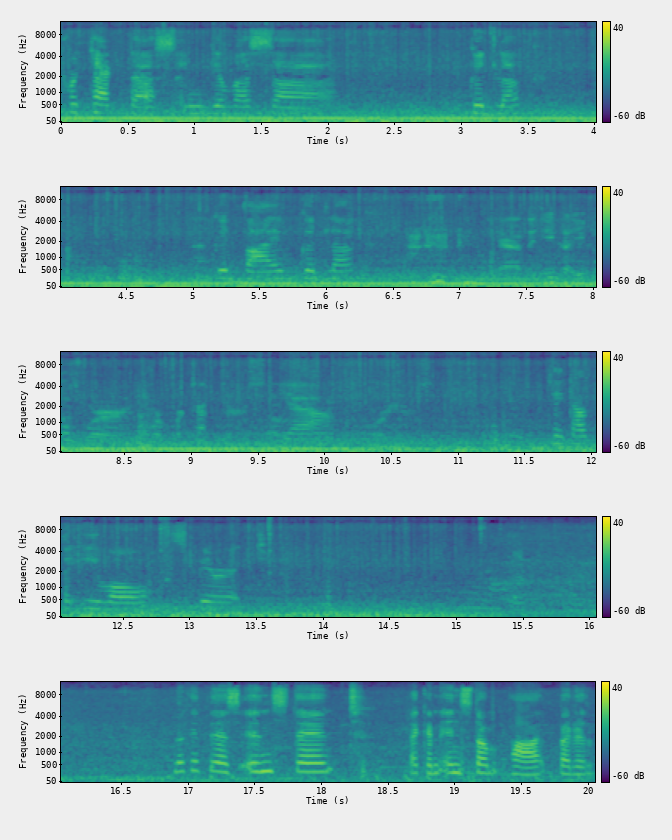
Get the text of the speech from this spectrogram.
protect us and give us uh, good luck, good vibe, good luck. Yeah, the Ika Ikas were, were protectors, so Yeah. warriors. Take out the evil spirit. Look at this instant, like an instant pot, but a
